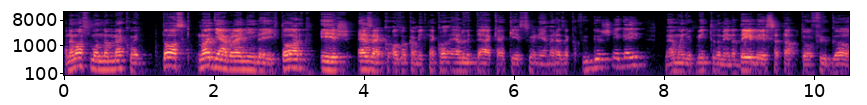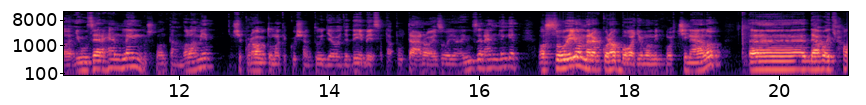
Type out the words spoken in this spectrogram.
hanem azt mondom meg, hogy task, nagyjából ennyi ideig tart, és ezek azok, amiknek előtte el kell készülnie, mert ezek a függőségei, mert mondjuk mit tudom én, a DB setuptól függ a user handling, most mondtam valamit, és akkor automatikusan tudja, hogy a DB setup után rajzolja a user handlinget, az szóljon, mert akkor abba hagyom, amit most csinálok, de hogyha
